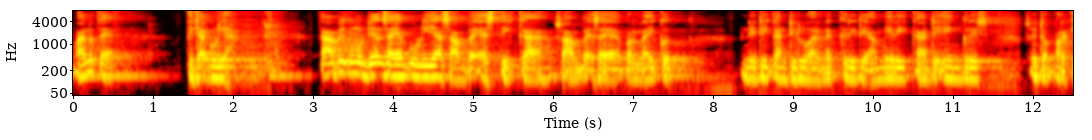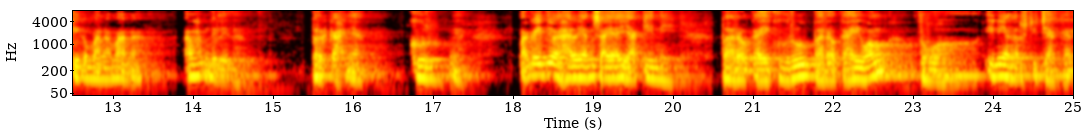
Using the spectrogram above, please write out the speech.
manut saya Tidak kuliah Tapi kemudian saya kuliah sampai S3 Sampai saya pernah ikut Pendidikan di luar negeri Di Amerika, di Inggris Sudah pergi ke mana-mana Alhamdulillah Berkahnya guru ya. Maka itu hal yang saya yakini Barokai guru, barokai wong tua Ini yang harus dijaga.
